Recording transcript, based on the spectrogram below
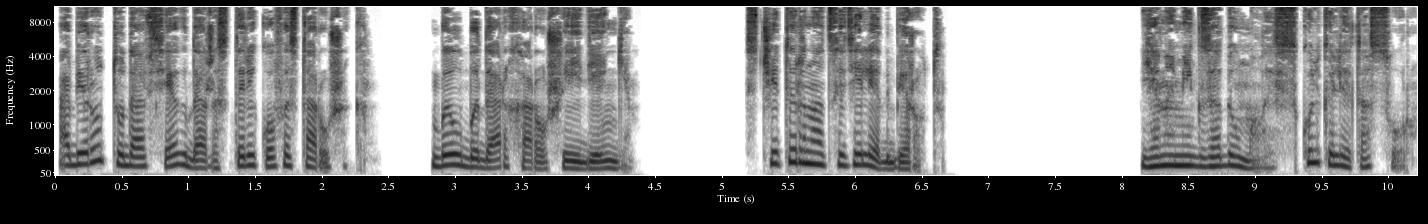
А берут туда всех, даже стариков и старушек. Был бы дар хороший и деньги. С 14 лет берут. Я на миг задумалась, сколько лет Асуру.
